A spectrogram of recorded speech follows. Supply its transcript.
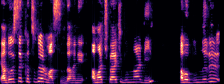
Yani dolayısıyla katılıyorum aslında. Hani amaç belki bunlar değil. Ama bunları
